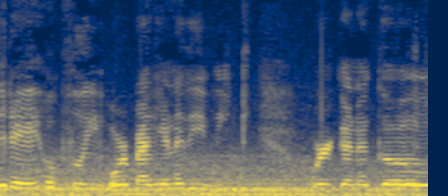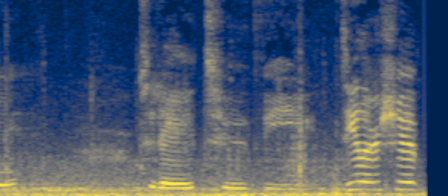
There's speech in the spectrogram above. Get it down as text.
today hopefully or by the end of the week. We're gonna go today to the dealership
